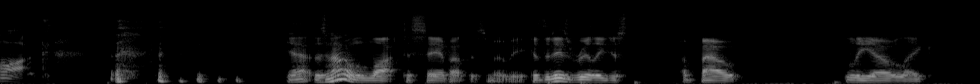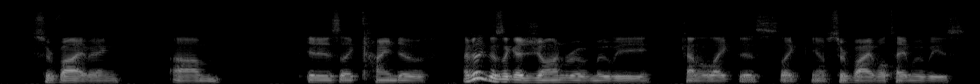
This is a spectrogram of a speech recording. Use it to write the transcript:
Hawk. yeah. There's not a lot to say about this movie because it is really just about Leo like surviving. Um, it is like kind of. I feel like there's like a genre of movie kind of like this, like you know, survival type movies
